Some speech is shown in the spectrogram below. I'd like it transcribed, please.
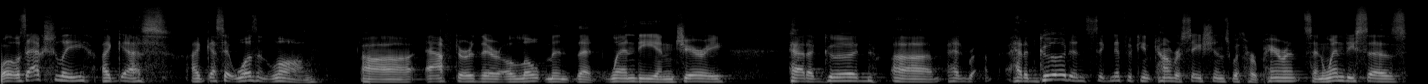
Well, it was actually, I guess, I guess it wasn't long uh, after their elopement that Wendy and Jerry had a good uh, had had a good and significant conversations with her parents. And Wendy says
